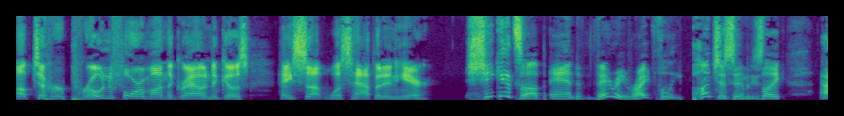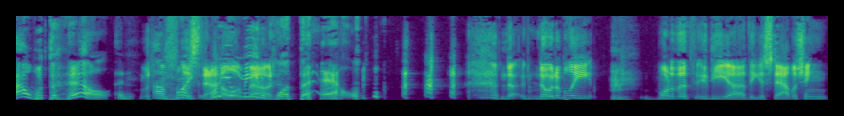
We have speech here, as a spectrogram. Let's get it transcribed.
up to her prone form on the ground and goes, Hey, sup, what's happening here? she gets up and very rightfully punches him and he's like ow what the hell and i'm like what do you mean about?" what the hell No- notably, one of the the uh, the establishing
